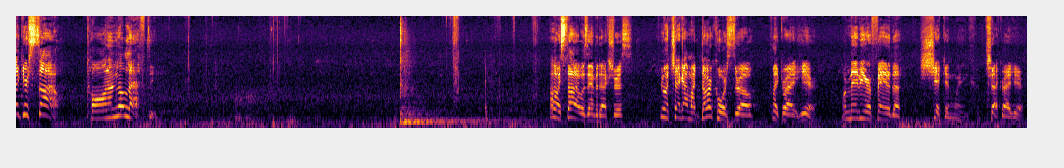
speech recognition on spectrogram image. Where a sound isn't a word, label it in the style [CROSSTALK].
like your style. Calling the lefty. Oh, I always thought I was ambidextrous. If you want to check out my dark horse throw, click right here. Or maybe you're a fan of the chicken wing. [LAUGHS] Check right here.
